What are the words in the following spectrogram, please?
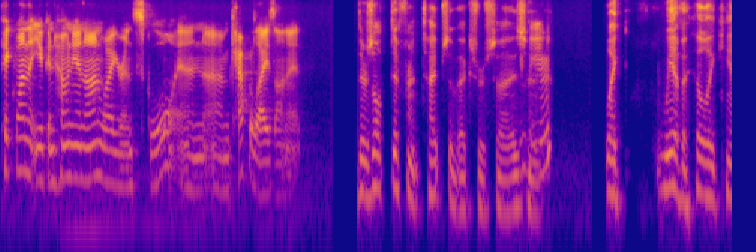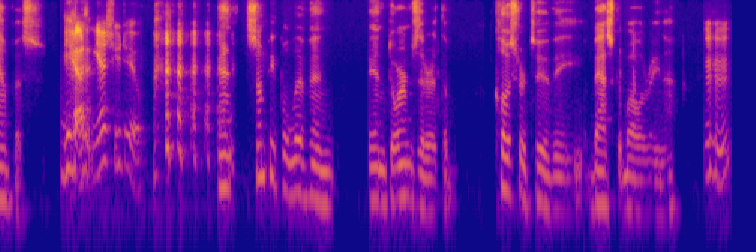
Pick one that you can hone in on while you're in school and um, capitalize on it. There's all different types of exercise. Mm-hmm. like we have a hilly campus. Yeah, yes, you do. and some people live in in dorms that are at the closer to the basketball arena. Mm-hmm.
